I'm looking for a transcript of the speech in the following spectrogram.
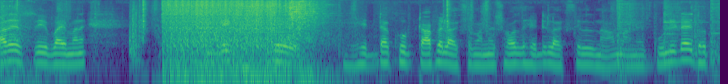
আরে শ্রী ভাই মানে দেখছ হেডটা খুব টাফে লাগছে মানে সহজে হেডে লাগছিল না মানে গুলিটাই ধরতে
